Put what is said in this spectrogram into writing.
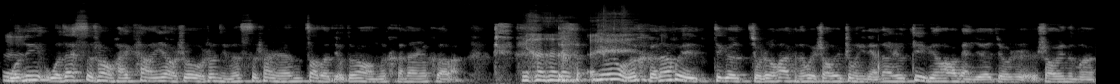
嗯我那我在四川，我还开玩笑说，我说你们四川人造的酒都让我们河南人喝了，因为我们河南会这个酒桌文化可能会稍微重一点，但是这边的话，我感觉就是稍微那么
